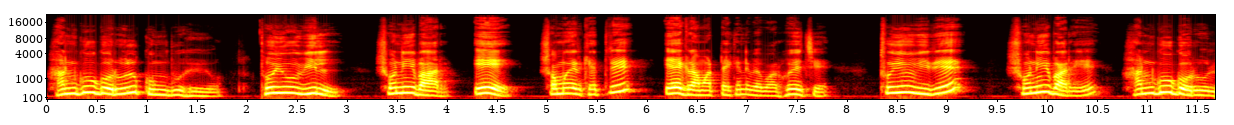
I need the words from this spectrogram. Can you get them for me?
হানগু গরুল কুম্বুহেয় থয়ু উইল শনিবার এ সময়ের ক্ষেত্রে এ গ্রামারটা এখানে ব্যবহার হয়েছে। থয়ু উইলে শনিবারে হানগু গরুল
